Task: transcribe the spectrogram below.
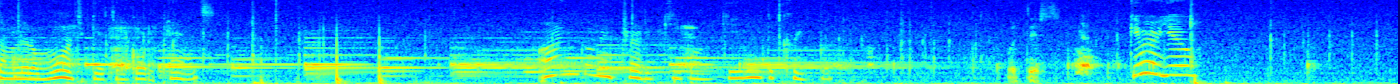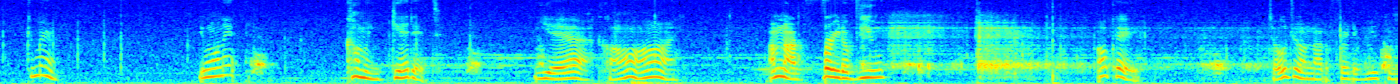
Some little more to get some golden pants. I'm gonna try to keep on getting the creeper. With this. Come here, you! Come here. You want it? Come and get it. Yeah, come on. I'm not afraid of you. Okay. Told you I'm not afraid of you because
